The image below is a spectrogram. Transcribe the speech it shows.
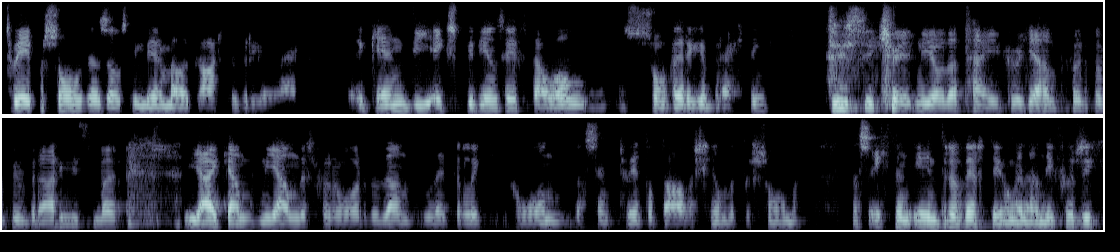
twee personen zijn zelfs niet meer met elkaar te vergelijken. Again, die experience heeft dat wel zover gebracht, denk ik. Dus ik weet niet of dat een goede antwoord op uw vraag is, maar ja, ik kan het niet anders verwoorden dan letterlijk gewoon, dat zijn twee totaal verschillende personen. Dat is echt een introverte jongen dat niet voor zich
